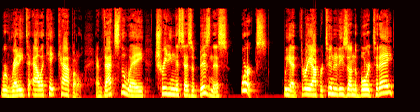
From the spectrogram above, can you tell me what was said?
we're ready to allocate capital. And that's the way treating this as a business works. We had three opportunities on the board today.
